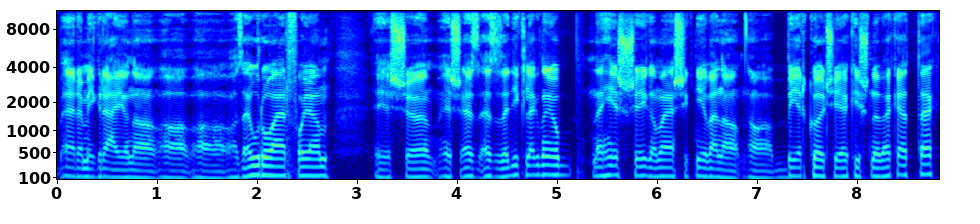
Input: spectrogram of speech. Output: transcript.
erre még rájön a, a, a, az euróárfolyam, és, és ez, ez az egyik legnagyobb nehézség, a másik nyilván a, a bérköltségek is növekedtek,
